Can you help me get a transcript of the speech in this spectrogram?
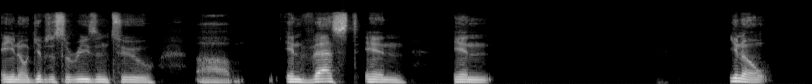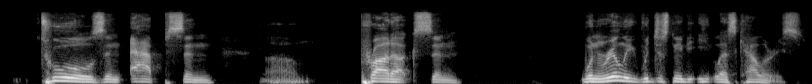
you know gives us a reason to um, invest in in you know tools and apps and um, products and when really we just need to eat less calories.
